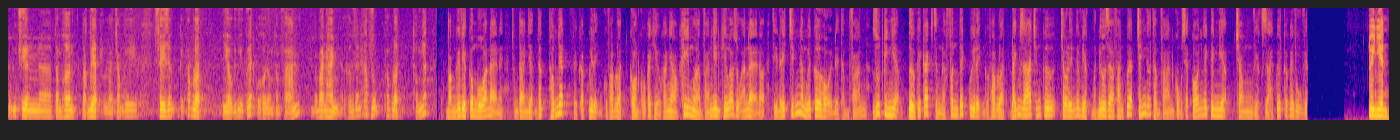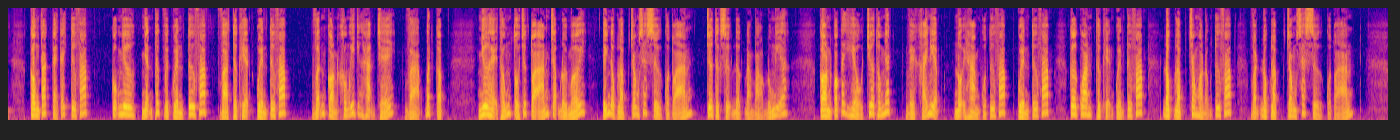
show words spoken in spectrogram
cũng chuyên ờ, tâm hơn, đặc biệt là trong cái xây dựng cái pháp luật, nhiều cái nghị quyết của hội đồng thẩm phán đã ban hành hướng dẫn áp dụng pháp luật thống nhất bằng cái việc công bố án lệ này, chúng ta nhận thức thống nhất về các quy định của pháp luật còn có cách hiểu khác nhau. Khi mà thẩm phán nghiên cứu áp dụng án lệ đó, thì đấy chính là một cái cơ hội để thẩm phán, rút kinh nghiệm từ cái cách rằng là phân tích quy định của pháp luật, đánh giá chứng cứ cho đến cái việc mà đưa ra phán quyết. Chính các thẩm phán cũng sẽ có những cái kinh nghiệm trong việc giải quyết các cái vụ việc. Tuy nhiên, công tác cải cách tư pháp cũng như nhận thức về quyền tư pháp và thực hiện quyền tư pháp vẫn còn không ít những hạn chế và bất cập như hệ thống tổ chức tòa án chậm đổi mới, tính độc lập trong xét xử của tòa án chưa thực sự được đảm bảo đúng nghĩa, còn có cách hiểu chưa thống nhất về khái niệm, nội hàm của tư pháp, quyền tư pháp, cơ quan thực hiện quyền tư pháp, độc lập trong hoạt động tư pháp và độc lập trong xét xử của tòa án.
